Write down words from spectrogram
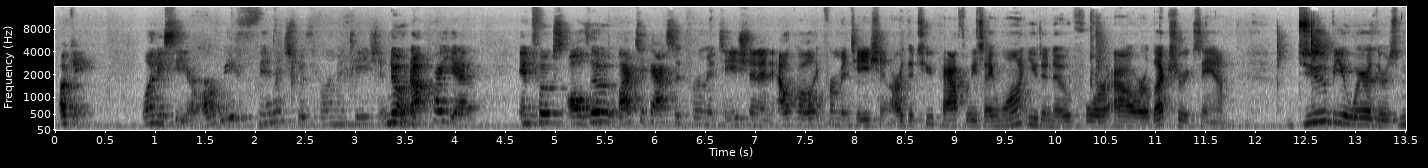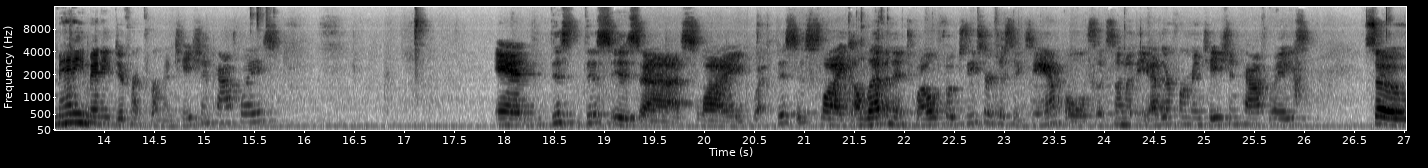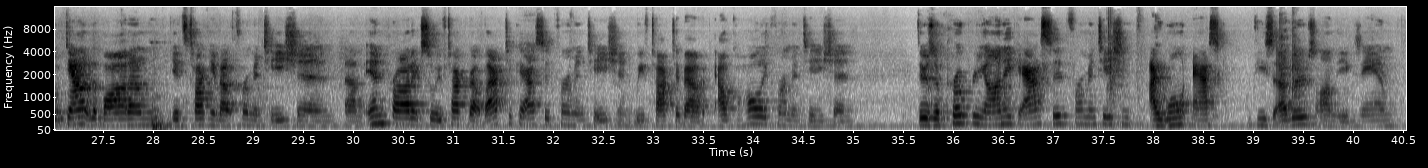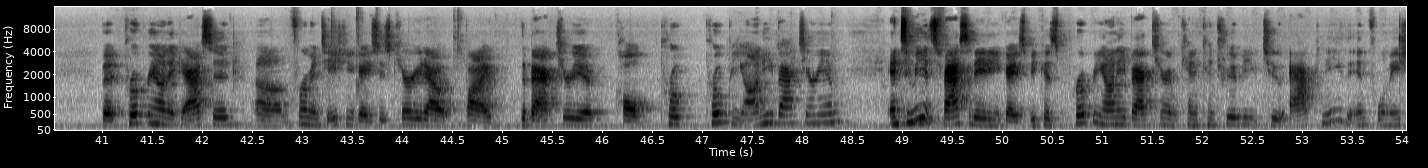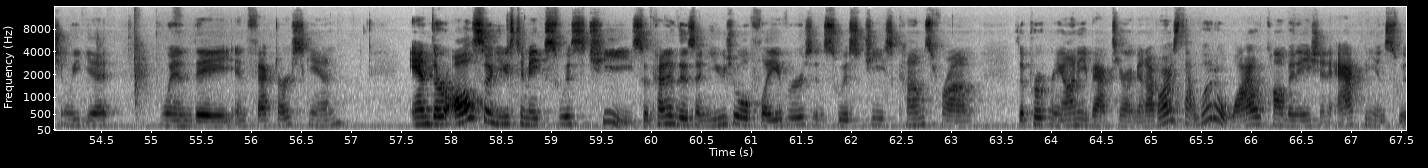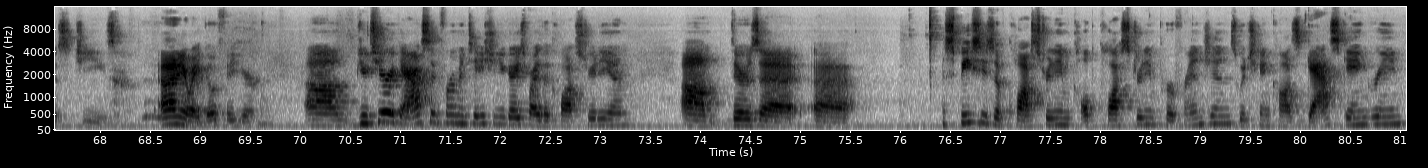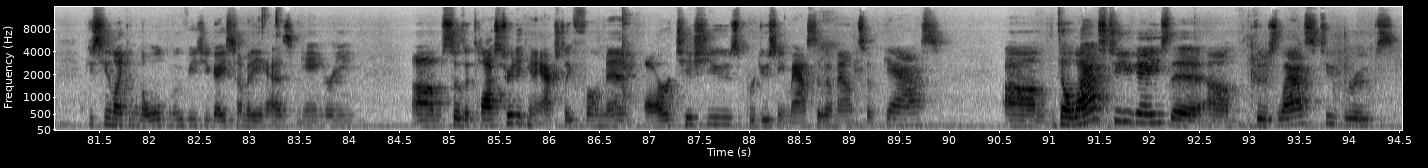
Okay, let me see here. Are we finished with fermentation? No, not quite yet. And folks, although lactic acid fermentation and alcoholic fermentation are the two pathways I want you to know for our lecture exam, do be aware there's many, many different fermentation pathways. And this this is uh, slide what? This is slide 11 and 12, folks. These are just examples of some of the other fermentation pathways. So down at the bottom, it's talking about fermentation um, end products. So we've talked about lactic acid fermentation. We've talked about alcoholic fermentation. There's a propionic acid fermentation. I won't ask these others on the exam. But propionic acid um, fermentation, you guys, is carried out by the bacteria called Pro- Propionibacterium. And to me, it's fascinating, you guys, because Propionibacterium can contribute to acne, the inflammation we get when they infect our skin. And they're also used to make Swiss cheese. So, kind of those unusual flavors in Swiss cheese comes from the Propionibacterium. And I've always thought, what a wild combination acne and Swiss cheese. Anyway, go figure. Um, butyric acid fermentation, you guys, by the Clostridium. Um, there's a, a, species of Clostridium called Clostridium perfringens, which can cause gas gangrene. If you've seen, like in the old movies, you guys, somebody has gangrene. Um, so the Clostridia can actually ferment our tissues, producing massive amounts of gas. Um, the last two, you guys, the, um, those last two groups,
